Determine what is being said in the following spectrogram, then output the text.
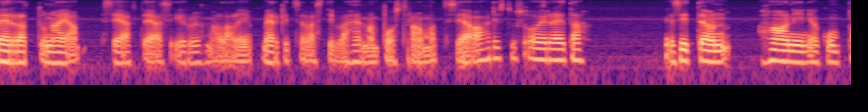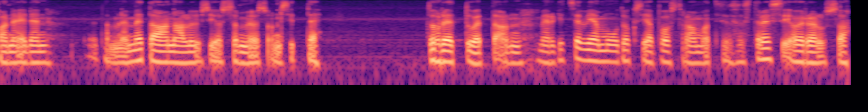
verrattuna ja CFTSI-ryhmällä oli merkitsevästi vähemmän posttraumaattisia ahdistusoireita. Ja sitten on Haanin ja kumppaneiden tämmöinen meta-analyysi, jossa myös on sitten todettu, että on merkitseviä muutoksia posttraumaattisessa stressioireilussa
